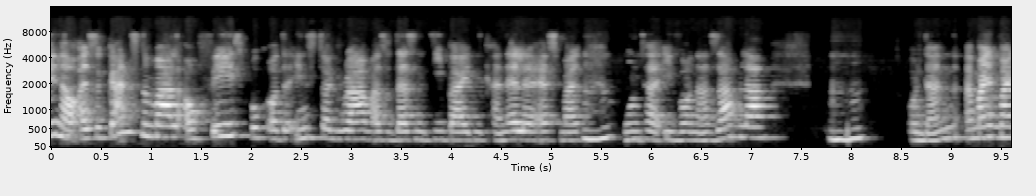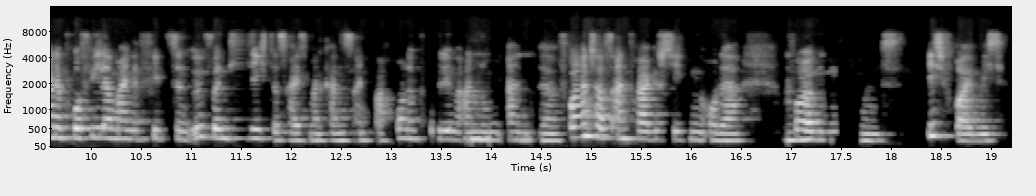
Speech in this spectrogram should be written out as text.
Genau, also ganz normal auf Facebook oder Instagram, also das sind die beiden Kanäle erstmal mhm. unter Ivona Sammler. Mhm. Und dann äh, meine, meine, Profile, meine Feeds sind öffentlich, das heißt, man kann es einfach ohne Probleme an, mhm. an äh, Freundschaftsanfrage schicken oder mhm. folgen. Und ich freue mich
